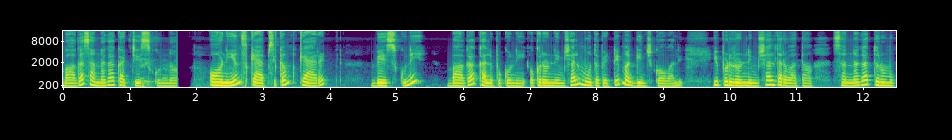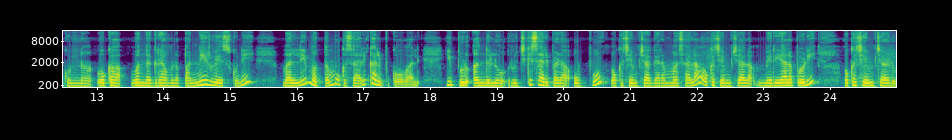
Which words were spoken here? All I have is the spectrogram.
బాగా సన్నగా కట్ చేసుకున్న ఆనియన్స్ క్యాప్సికమ్ క్యారెట్ వేసుకుని బాగా కలుపుకొని ఒక రెండు నిమిషాలు మూత పెట్టి మగ్గించుకోవాలి. ఇప్పుడు రెండు నిమిషాల తర్వాత సన్నగా తురుముకున్న ఒక వంద గ్రాముల పన్నీర్ వేసుకుని మళ్ళీ మొత్తం ఒకసారి కలుపుకోవాలి. ఇప్పుడు అందులో రుచికి సరిపడా ఉప్పు ఒక చెంచా గరం మసాలా ఒక చెంచాల మిరియాల పొడి ఒక చెంచాడు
